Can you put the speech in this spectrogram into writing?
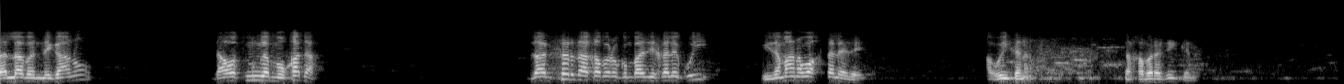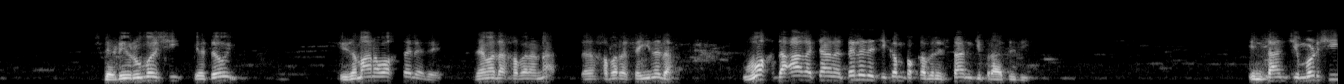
د الله بندگانو دا اوس موږ له موقع ده زه اکثر دا خبرو کوم بعضي خلک وي وی زمانه وخت له دی او وی کنه دا خبره کوي کنه چې ډېر عمر شي یا ته وي چې زمانه وخت له دی زما دا خبره نه دا خبره صحیح نه ده وخت د هغه چانه تل دی چې کم په قبرستان کې پراته دي انسان چې مړ شي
